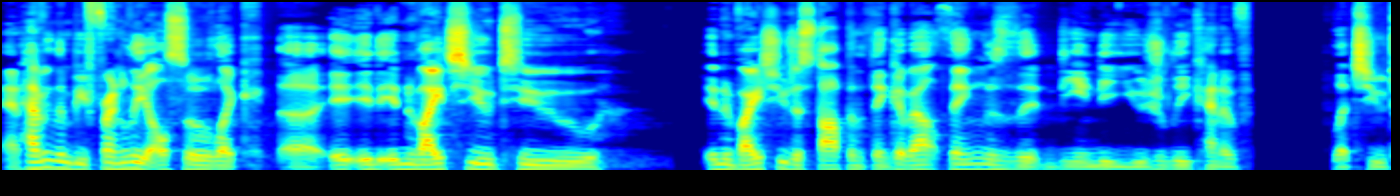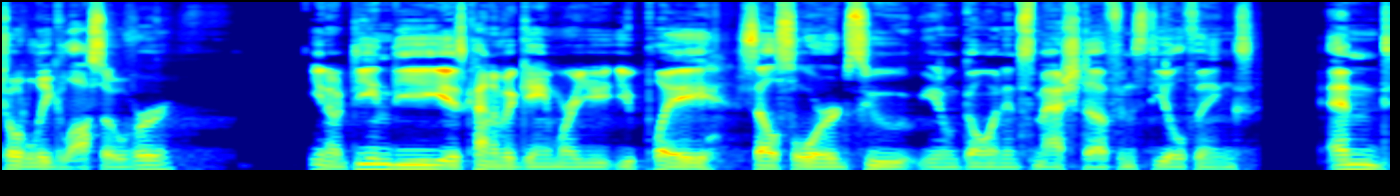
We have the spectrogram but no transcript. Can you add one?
And having them be friendly also, like, uh, it, it invites you to it invites you to stop and think about things that D&D usually kind of lets you totally gloss over. You know, D&D is kind of a game where you you play sell swords who, you know, go in and smash stuff and steal things. And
